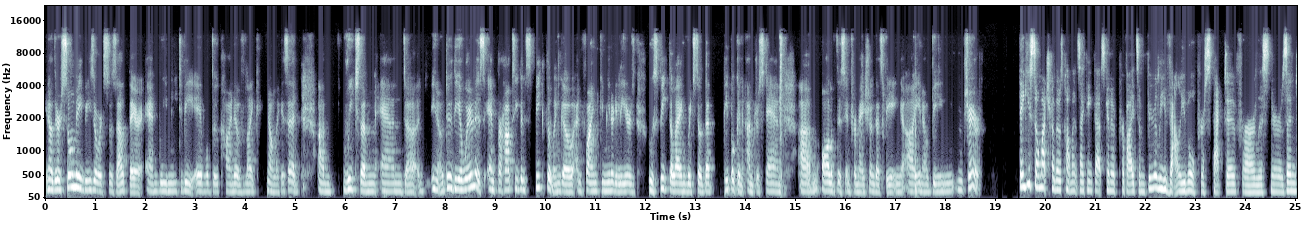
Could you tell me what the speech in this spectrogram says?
You know, there's so many resources out there and we need to be able to kind of like, you know, like I said, um, reach them and, uh, you know, do the awareness and perhaps even speak the lingo and find community leaders who speak the language so that people can understand um, all of this information that's being, uh, you know, being shared. Thank you so much for those comments. I think that's going to provide some really valuable perspective for our listeners. And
